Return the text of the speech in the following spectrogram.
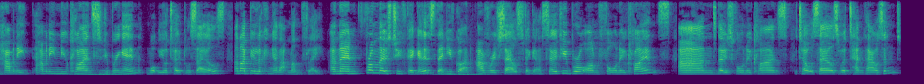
How many how many new clients did you bring in? What were your total sales? And I'd be looking at that monthly. And then from those two figures, then you've got an average sales figure. So if you brought on four new clients and those four new clients, the total sales were 10,000,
